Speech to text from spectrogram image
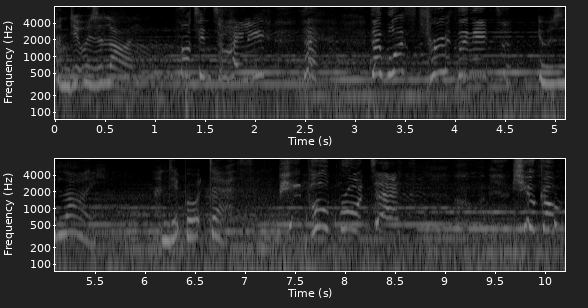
and it was a lie. Not entirely. There, there was truth in it. It was a lie, and it brought death. People brought death. Hugo,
